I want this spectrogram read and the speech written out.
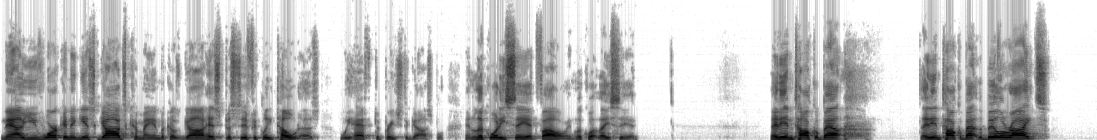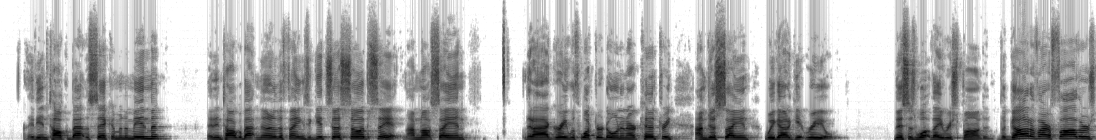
now you've working against God's command because God has specifically told us we have to preach the gospel. And look what he said following. Look what they said. They didn't talk about they didn't talk about the Bill of Rights. They didn't talk about the Second Amendment. They didn't talk about none of the things that gets us so upset. I'm not saying that I agree with what they're doing in our country. I'm just saying we got to get real. This is what they responded. The God of our fathers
